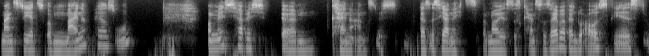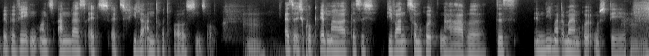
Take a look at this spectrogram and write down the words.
Meinst du jetzt um meine Person? Um mich habe ich ähm, keine Angst. Ich, das ist ja nichts Neues. Das kennst du selber, wenn du ausgehst. Wir bewegen uns anders als, als viele andere draußen. So. Mhm. Also ich gucke immer, dass ich die Wand zum Rücken habe, dass niemand in meinem Rücken steht, mhm.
